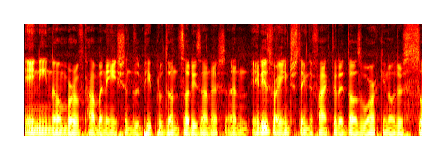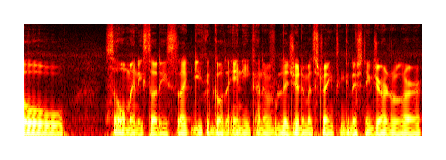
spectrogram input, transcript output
any number of combinations and people have done studies on it and it is very interesting the fact that it does work. You know, there's so so many studies. Like you can go to any kind of legitimate strength and conditioning journal or,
